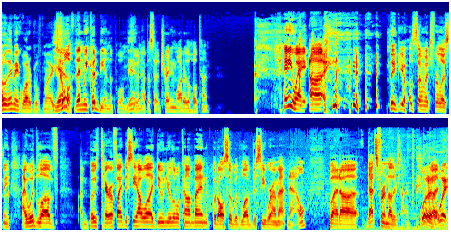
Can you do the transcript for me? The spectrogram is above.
oh, they make waterproof mics. Yeah. Cool. Then we could be in the pool and Yeah. do an episode trading water the whole time. anyway, uh, thank you all so much for listening. I would love. I'm both terrified to see how well I do in your little combine, but also would love to see where I'm at now. But uh, that's for another time. What a But- what,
